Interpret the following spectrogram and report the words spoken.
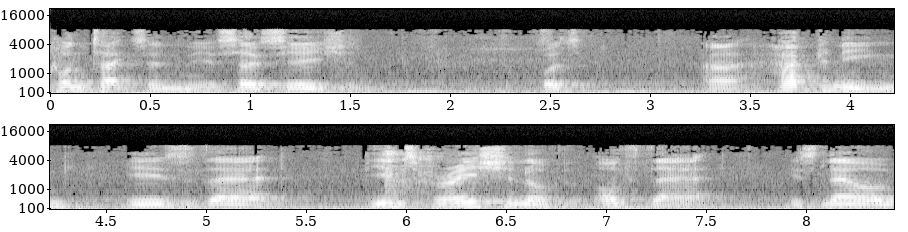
contacts and the association. What's uh, happening is that the inspiration of, of that is now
